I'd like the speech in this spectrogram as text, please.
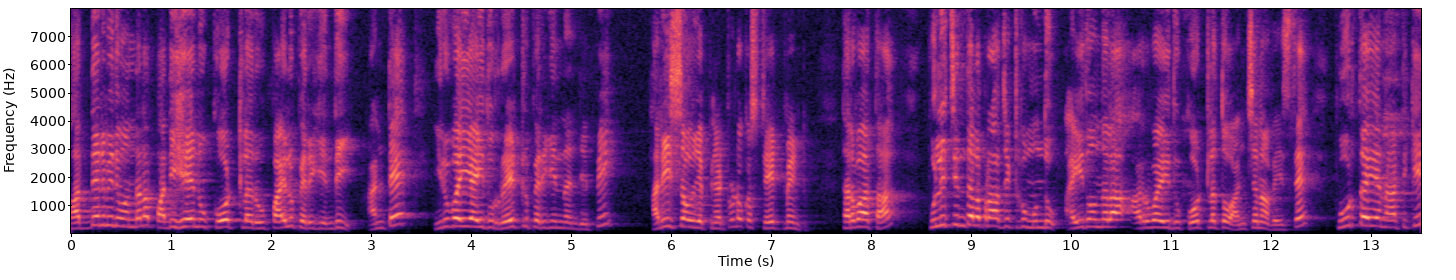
పద్దెనిమిది వందల పదిహేను కోట్ల రూపాయలు పెరిగింది. అంటే ఇరవై ఐదు రేట్లు పెరిగిందని చెప్పి హరీష్ రావు చెప్పినటువంటి ఒక స్టేట్మెంట్. తర్వాత పులిచింతల ప్రాజెక్టుకు ముందు ఐదు వందల అరవై ఐదు కోట్లతో అంచనా వేస్తే పూర్తయ్యే నాటికి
